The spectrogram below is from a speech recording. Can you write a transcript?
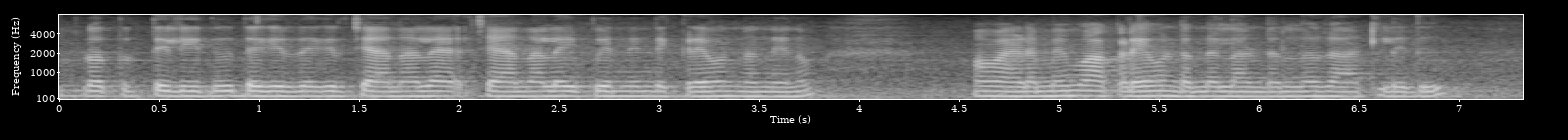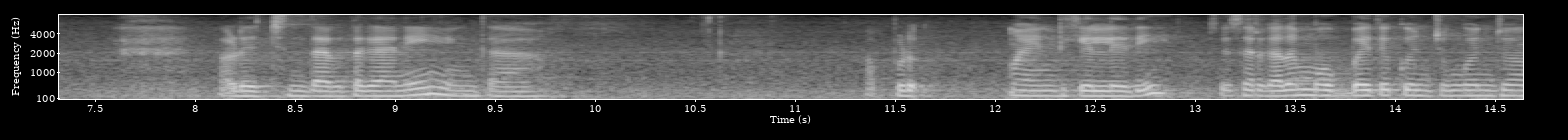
ఇప్పుడు వస్తుందో తెలియదు దగ్గర దగ్గర ఛానల్ ఛానల్ అయిపోయిందండి ఇక్కడే ఉన్నాను నేను. మా మేడం మేము అక్కడే ఉంటుంది లండన్లో రావట్లేదు. ఆవిడ వచ్చిన తర్వాత కానీ ఇంకా అప్పుడు మా ఇంటికి వెళ్ళేది. చూసారు కదా మబ్బు అయితే కొంచెం కొంచెం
